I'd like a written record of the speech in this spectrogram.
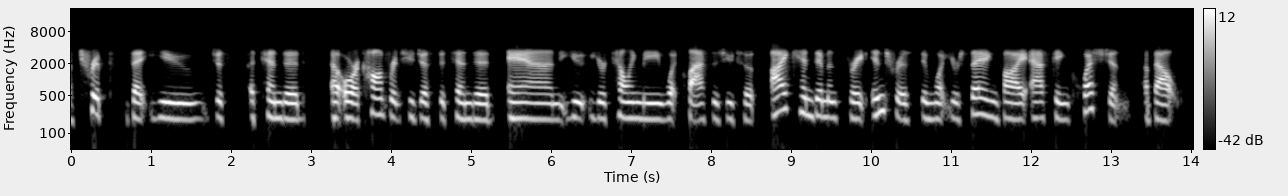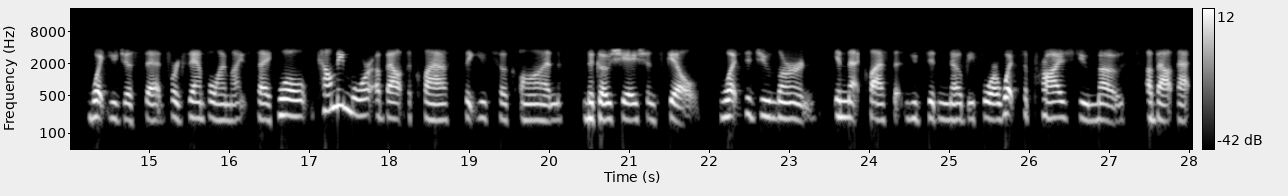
a trip that you just attended uh, or a conference you just attended and you, you're telling me what classes you took, I can demonstrate interest in what you're saying by asking questions about what you just said. For example, I might say, Well, tell me more about the class that you took on negotiation skills. What did you learn in that class that you didn't know before? What surprised you most about that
